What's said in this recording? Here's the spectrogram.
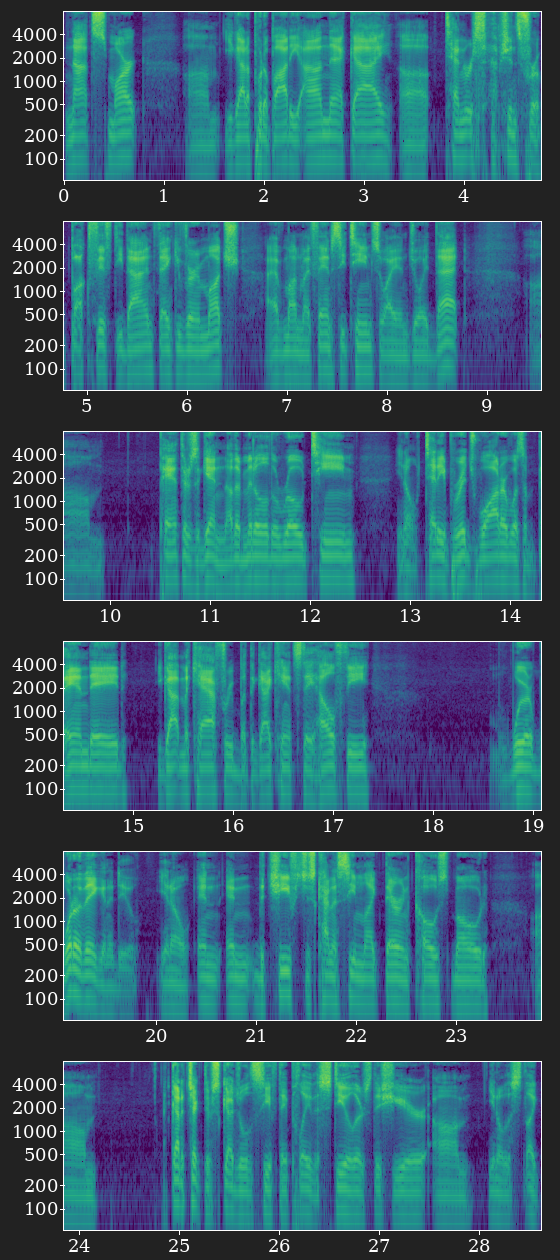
not smart. Um, you got to put a body on that guy. Uh, Ten receptions for a buck fifty nine. Thank you very much. I have him on my fantasy team, so I enjoyed that. Um, Panthers again, another middle of the road team. You know, Teddy Bridgewater was a band aid. You got McCaffrey, but the guy can't stay healthy. Where what are they going to do? You know, and and the Chiefs just kind of seem like they're in coast mode. Um, got to check their schedule to see if they play the Steelers this year. Um, you know, like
